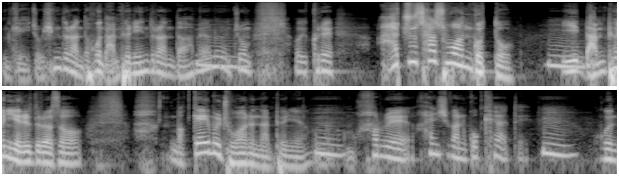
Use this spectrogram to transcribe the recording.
이렇게 좀 힘들어한다, 혹은 남편이 힘들어한다 하면은 음. 좀 어, 그래 아주 사소한 것도 음. 이 남편이 예를 들어서 하, 막 게임을 좋아하는 남편이에요. 음. 하루에 한 시간은 꼭 해야 돼. 음. 혹은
